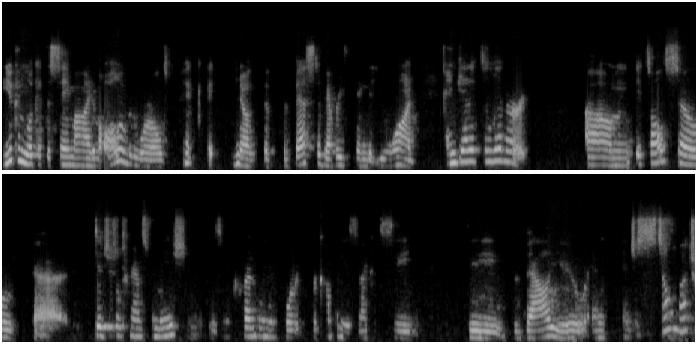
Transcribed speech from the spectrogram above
You can look at the same item all over the world, pick you know the, the best of everything that you want, and get it delivered. Um, it's also uh, digital transformation is incredibly important for companies. And I could see the, the value and, and just so much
